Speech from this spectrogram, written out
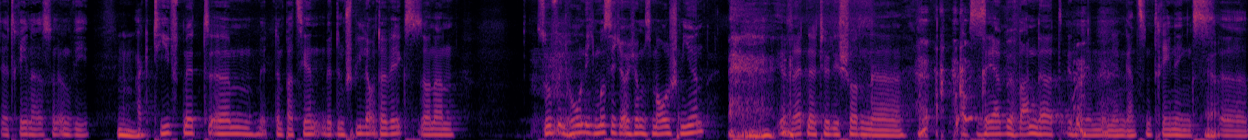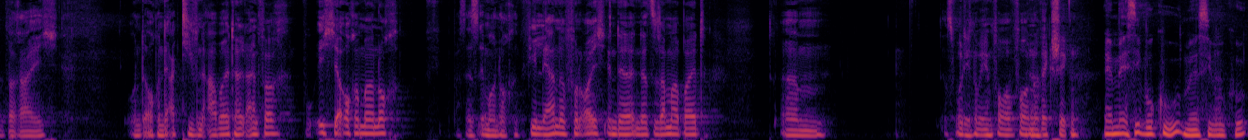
der Trainer ist dann irgendwie mhm. aktiv mit, ähm, mit einem Patienten, mit einem Spieler unterwegs, sondern so viel Honig muss ich euch ums Maul schmieren. Ihr seid natürlich schon äh, auch sehr bewandert in dem, in dem ganzen Trainingsbereich ja. äh, und auch in der aktiven Arbeit halt einfach, wo ich ja auch immer noch, was heißt immer noch, viel lerne von euch in der, in der Zusammenarbeit. Ähm, das wollte ich noch eben vor, vorne ja. wegschicken. Ja, merci beaucoup, merci beaucoup.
